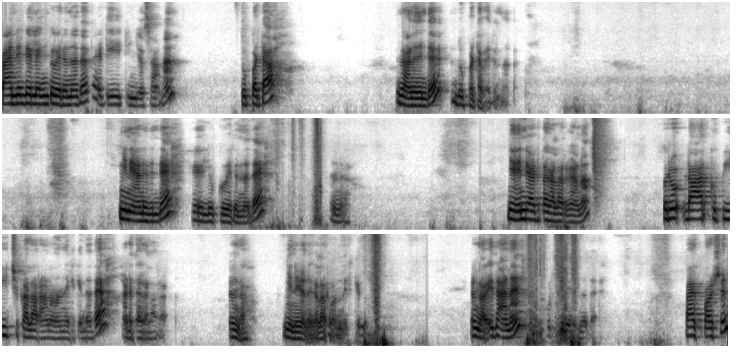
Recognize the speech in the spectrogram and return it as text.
പാന്റിന്റെ ലെങ്ത് വരുന്നത് തേർട്ടി എയ്റ്റ് ഇഞ്ചസ് ആണ്. ദുപ്പട്ട. ഇതാണ് ഇതിന്റെ ദുപ്പട്ട വരുന്നത്. ഇങ്ങനെയാണ് ഇതിന്റെ ലുക്ക് വരുന്നത്. ഞാൻ എന്റെ അടുത്ത കളർ കാണാം. ഒരു ഡാർക്ക് പീച്ച് കളറാണ് വന്നിരിക്കുന്നത്. അടുത്ത കളർ ഉണ്ടോ ഇങ്ങനെയാണ് കളർ വന്നിരിക്കുന്നത്. ഉണ്ടോ ഇതാണ് കുർത്തി വരുന്നത്. ബാക്ക് പോർഷൻ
